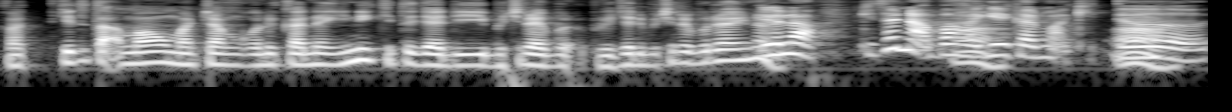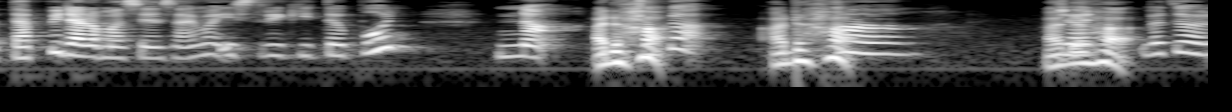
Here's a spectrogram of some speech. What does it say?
Kita tak mau macam oleh kerana ini kita jadi bercerai ber, jadi bercerai berai nah. Yelah, kita nak Ah. bahagiakan mak kita. Tapi dalam masa yang sama, isteri kita pun nak Ada hak, juga. ada hak, Ha, ada jad- hak Betul.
